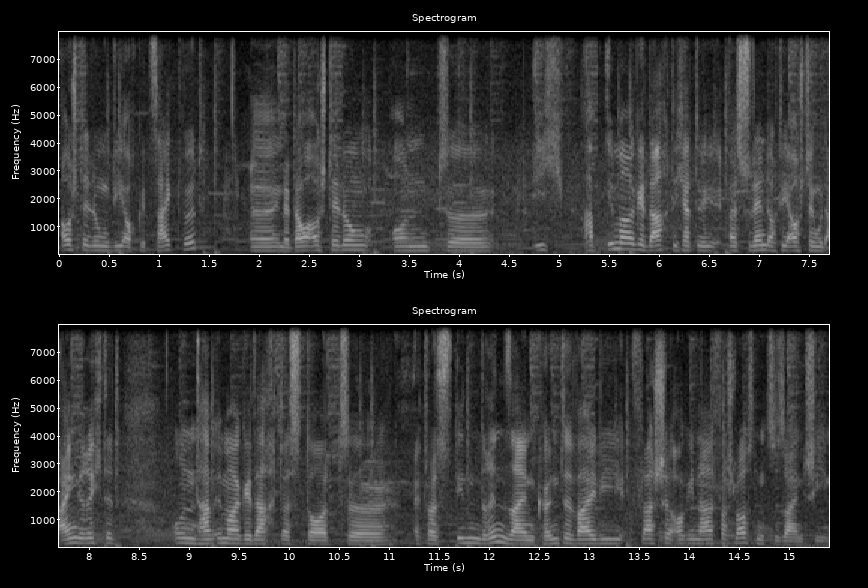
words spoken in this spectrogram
Ausstellung, die auch gezeigt wird, äh, in der Dauerausstellung. Und äh, ich habe immer gedacht, ich hatte als Student auch die Ausstellung mit eingerichtet und habe immer gedacht, dass dort äh, etwas innen drin sein könnte, weil die Flasche original verschlossen zu sein schien.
